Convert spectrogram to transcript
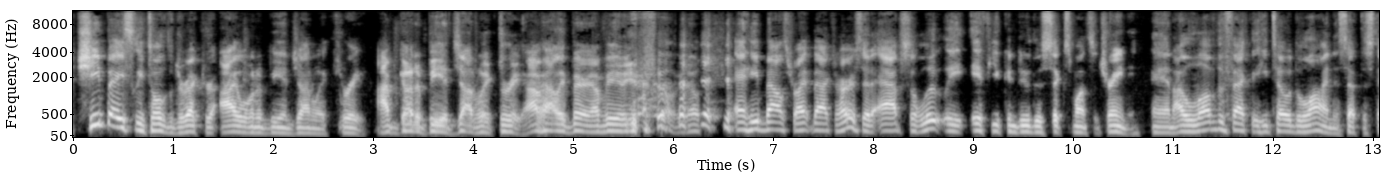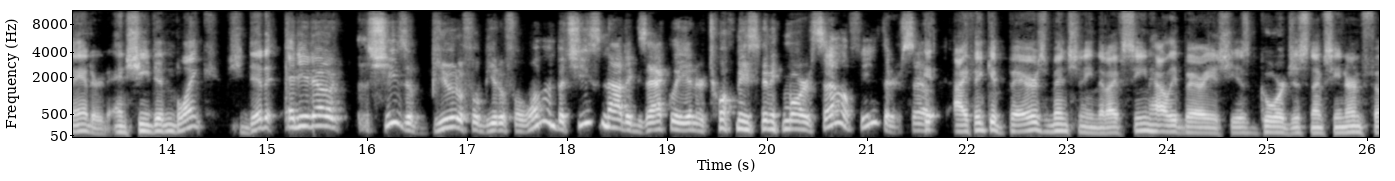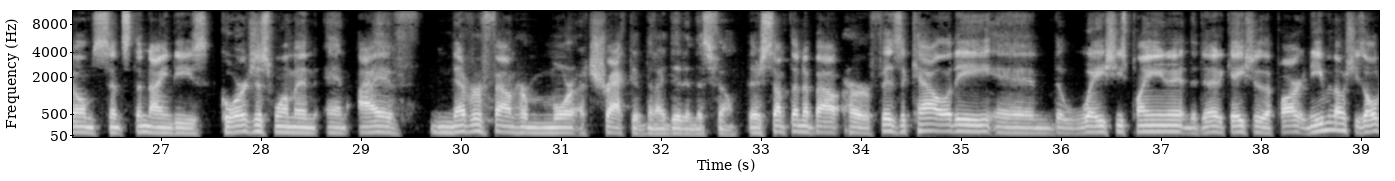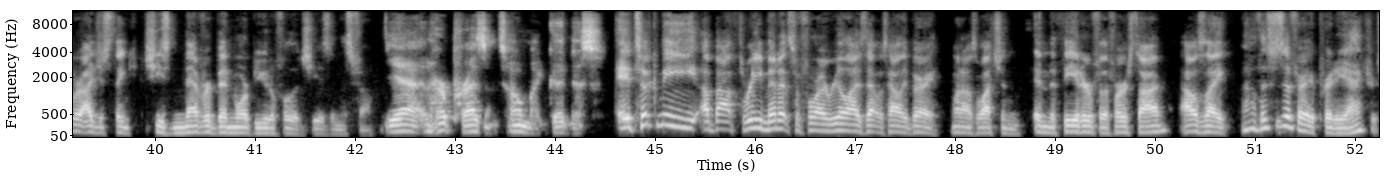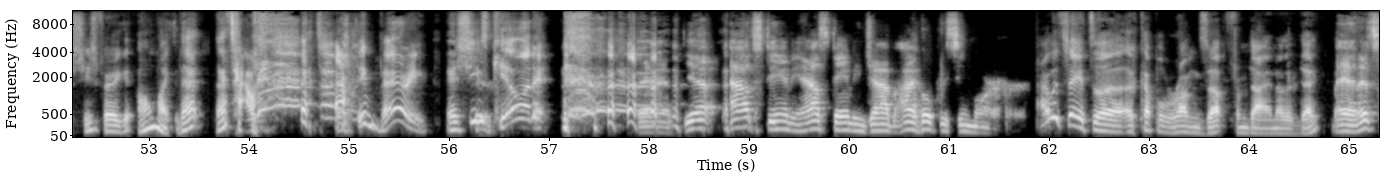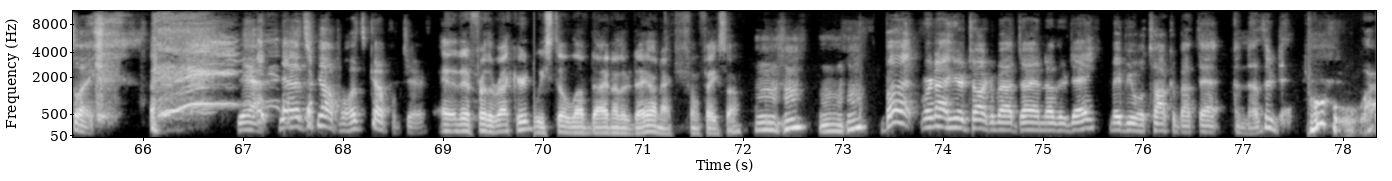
she basically told the director, I want to be in John Wick 3. I'm going to be in John Wick 3. I'm Halle Berry. I'm being in your film, you know? and he bounced right back to her and said, Absolutely, if you can do the six months of training. And I love the fact that he toed the line and set the standard. And she didn't blink. She did it. And you know, she's a beautiful, beautiful woman, but she's not exactly in her 20s anymore herself either. So It- I think it bears mentioning that I've seen Halle Berry and she is gorgeous, and I've seen her in films since the 90s. Gorgeous woman, and I have never found her more attractive than I did in this film. There's something about her physicality and the way she's playing it and the dedication to the part. And even though she's older, I just think she's never been more beautiful than she is in this film. yeah, and her presence. Oh my goodness. It took me about three minutes before I realized that was Halle Berry when I was watching in the theater for the first time. I was like, "Oh, this is a very pretty actress. She's very good. Oh my, that that's Halle, that's Halle Berry, and she's killing it." yeah, yeah, outstanding, outstanding job. I hope we see more of her. I would say it's a, a couple rungs up from Die Another Day. Man, it's like, yeah, yeah, it's a couple. It's a couple, Jared. And for the record, we still love Die Another Day on Action Film Face Off. Mm-hmm. Mm-hmm. But we're not here to talk about Die Another Day. Maybe we'll talk about that another day. Oh,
